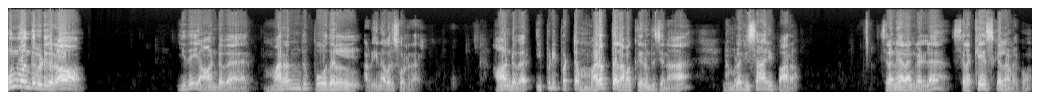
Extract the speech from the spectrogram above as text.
முன் வந்து விடுகிறோம். இதை ஆண்டவர் மறந்து போதல் அப்படின்னு அவர் சொல்றார். ஆண்டவர் இப்படிப்பட்ட மறத்தல் நமக்கு இருந்துச்சுன்னா நம்மளை விசாரிப்பாராம். சில நேரங்களில் சில கேஸ்கள் நடக்கும்.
